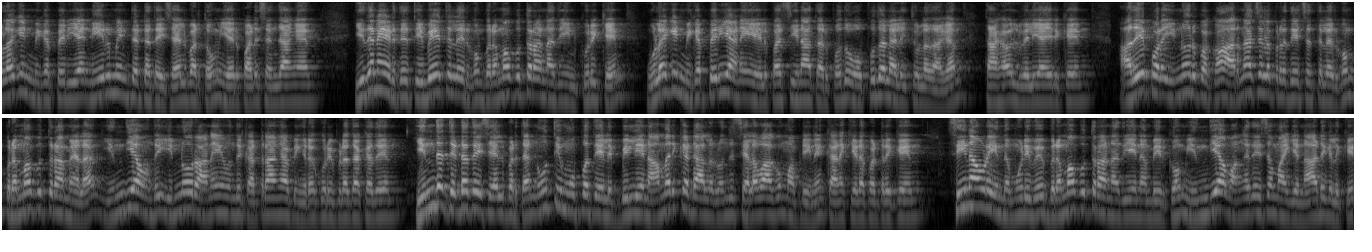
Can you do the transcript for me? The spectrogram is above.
உலகின் மிகப்பெரிய நீர்மின் திட்டத்தை செயல்படுத்தவும் ஏற்பாடு செஞ்சாங்க. இதனையடுத்து திபேத்தில் இருக்கும் பிரம்மபுத்திரா நதியின் குறுக்கே உலகின் மிகப்பெரிய அணையை எழுப்ப சீனா தற்போது ஒப்புதல் அளித்துள்ளதாக தகவல் வெளியாயிருக்கு. அதே போல் இன்னொரு பக்கம் அருணாச்சல பிரதேசத்தில் இருக்கும் பிரம்மபுத்திரா மேலே இந்தியா வந்து இன்னொரு அணையை வந்து கட்டுறாங்க அப்படிங்கிற குறிப்பிடத்தக்கது. இந்த திட்டத்தை செயல்படுத்த நூற்றி முப்பத்தேழு பில்லியன் அமெரிக்க டாலர் வந்து செலவாகும் அப்படின்னு கணக்கிடப்பட்டிருக்கு. சீனாவுடைய இந்த முடிவு பிரம்மபுத்திரா நதியை நம்பியிருக்கும் இந்தியா வங்கதேசம் ஆகிய நாடுகளுக்கு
